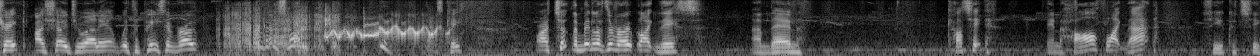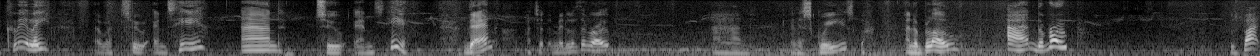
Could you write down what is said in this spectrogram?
Trick I showed you earlier with the piece of rope? Remember this one? Thanks, Keith. I took the middle of the rope like this and then cut it in half like that so you could see clearly there were two ends here and two ends here. Then I took the middle of the rope and gave a squeeze and a blow and the rope was back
